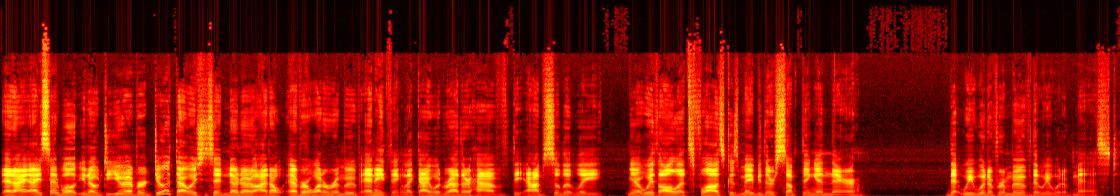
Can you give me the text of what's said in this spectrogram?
And I, I said, well, you know, do you ever do it that way? She said, no, no, no, I don't ever want to remove anything. Like I would rather have the absolutely, you know, with all its flaws, because maybe there's something in there that we would have removed that we would have missed.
